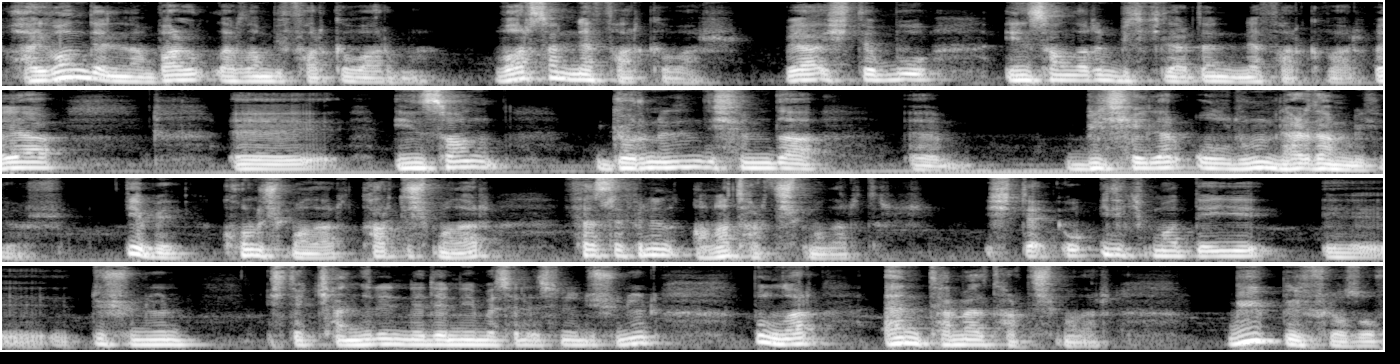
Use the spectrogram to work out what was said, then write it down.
hayvan denilen varlıklardan bir farkı var mı? Varsa ne farkı var? Veya işte bu insanların bitkilerden ne farkı var? Veya e, insan görünenin dışında e, bir şeyler olduğunu nereden biliyor? Gibi konuşmalar, tartışmalar felsefenin ana tartışmalarıdır. İşte o ilk maddeyi e, düşünün, işte kendinin nedeni meselesini düşünün. Bunlar en temel tartışmalar. Büyük bir filozof,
